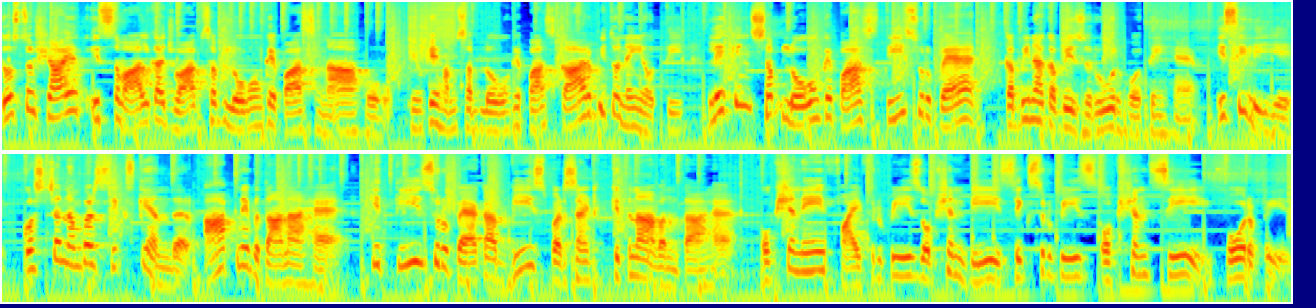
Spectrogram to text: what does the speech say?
दोस्तों, शायद इस सवाल का जवाब सब लोगों के पास ना हो, क्योंकि हम सब लोगों के पास कार भी तो नहीं होती, लेकिन सब लोगों के पास तीस रुपए कभी ना कभी ज़रूर होते हैं। इसीलिए क्वेश्चन नंबर सिक्स के अंदर आपने बताना है कि तीस रुपए का बीस परसेंट कितना बनता है। Option A five rupees option B six rupees option C four rupees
